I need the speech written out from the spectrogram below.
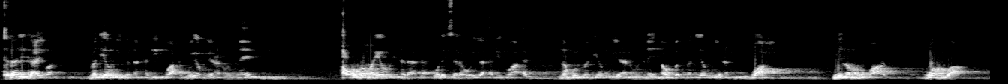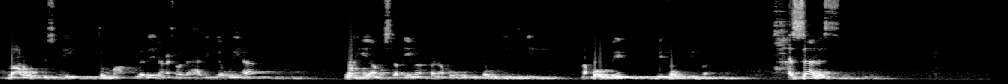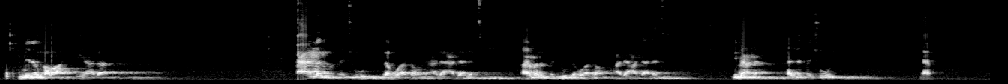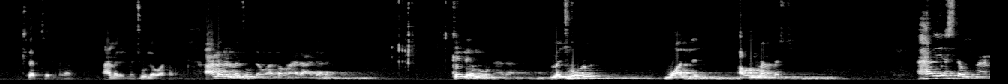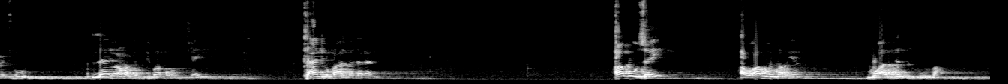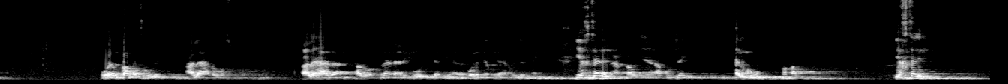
كذلك أيضا من يروي لنا حديث واحد ويروي عنه اثنين أو ربما يروي ثلاثة وليس له إلا حديث واحد نقول من يروي عنه اثنين أو بل من يروي عنه واحد من الرواة وهو معروف باسمه ثم لدينا عشرة أحاديث يرويها. وهي مستقيمة فنقوم بتوثيقه. نقوم بتوثيقه السادس من القرائن في هذا عمل المجهول له أثر على عدالته. عمل المجهول له أثر على عدالته. بمعنى أن المجهول نعم كتبت عمل المجهول له أثر. عمل المجهول له أثر على عدالته. كيف يكون هذا؟ مجهول مؤذن أو إمام مسجد. هل يستوي مع مجهول؟ لا يعرف ارتباطه بشيء. كأن يقال مثلا أبو زيد أو أبو مريم مؤذن الكوفة. ويبقى مجهولا على هذا الوصف. على هذا؟ الوصف لا نعرفه إلا بهذا ولم يروي عنه إلا اثنين. يختلف عن قولنا أبو زيد الكوفي فقط. يختلف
